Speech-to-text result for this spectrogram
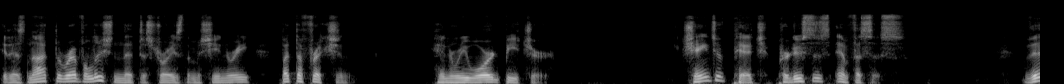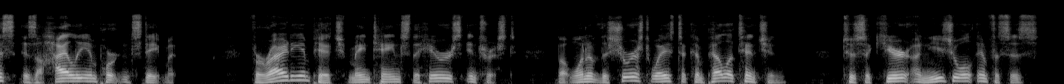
It is not the revolution that destroys the machinery, but the friction. Henry Ward Beecher. Change of pitch produces emphasis. This is a highly important statement. Variety in pitch maintains the hearer's interest, but one of the surest ways to compel attention, to secure unusual emphasis,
